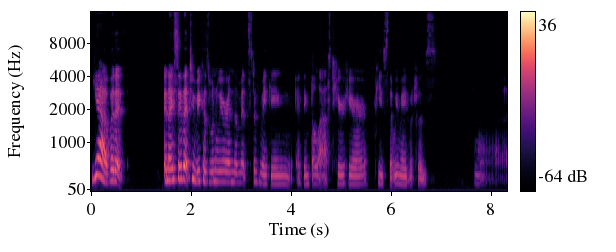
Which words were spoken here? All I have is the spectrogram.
yeah, but it, and I say that too because when we were in the midst of making, I think the last Here Here piece that we made, which was uh,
